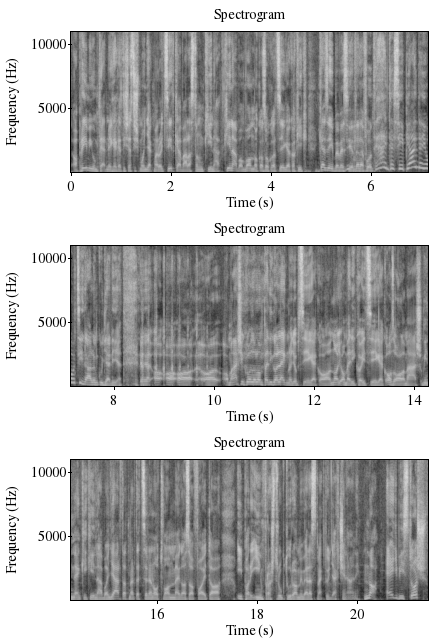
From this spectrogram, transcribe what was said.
A prémium termékeket is ezt is mondják már, hogy szét kell választanunk Kínát. Kínában vannak azok a cégek, akik kezébe veszi a telefont, jaj, de szép, jaj, de jó, csinálunk ugyanilyet. A, a, a, a, a másik oldalon pedig a legnagyobb cégek, a nagy amerikai cégek, az almás, mindenki Kínában gyártat, mert egyszerűen ott van meg az a fajta ipari infrastruktúra, amivel ezt meg tudják csinálni. Na, egy biztos,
